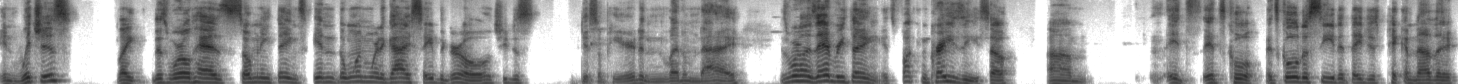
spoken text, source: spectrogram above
and witches. Like this world has so many things. In the one where the guy saved the girl, she just disappeared and let him die. This world has everything. It's fucking crazy. So, um, it's it's cool. It's cool to see that they just pick another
